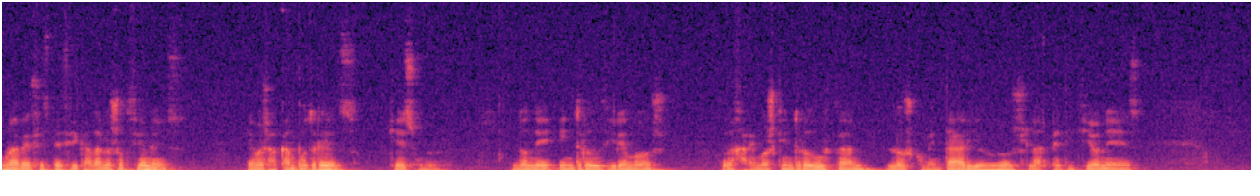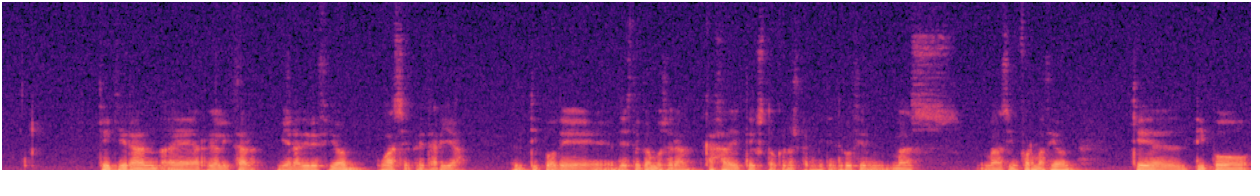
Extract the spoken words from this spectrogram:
Una vez especificadas las opciones, vamos al campo 3, que es donde introduciremos o dejaremos que introduzcan los comentarios, las peticiones que quieran eh, realizar bien a dirección o a secretaría. El tipo de, de, este campo será caja de texto que nos permite introducir más, más información que el tipo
